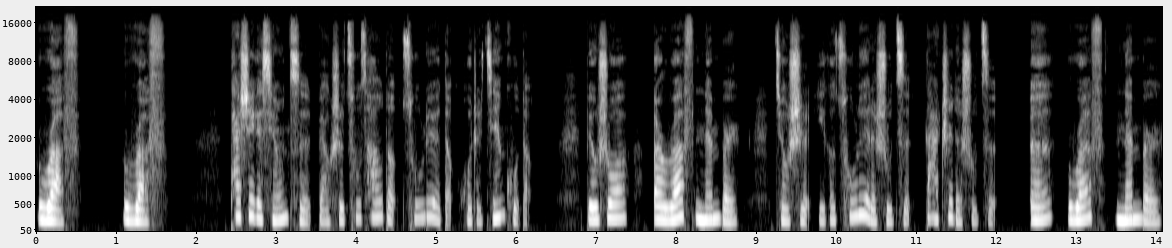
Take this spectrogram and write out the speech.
f，rough，rough。它是一个形容词，表示粗糙的、粗略的或者艰苦的。比如说，a rough number 就是一个粗略的数字，大致的数字。a rough number。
